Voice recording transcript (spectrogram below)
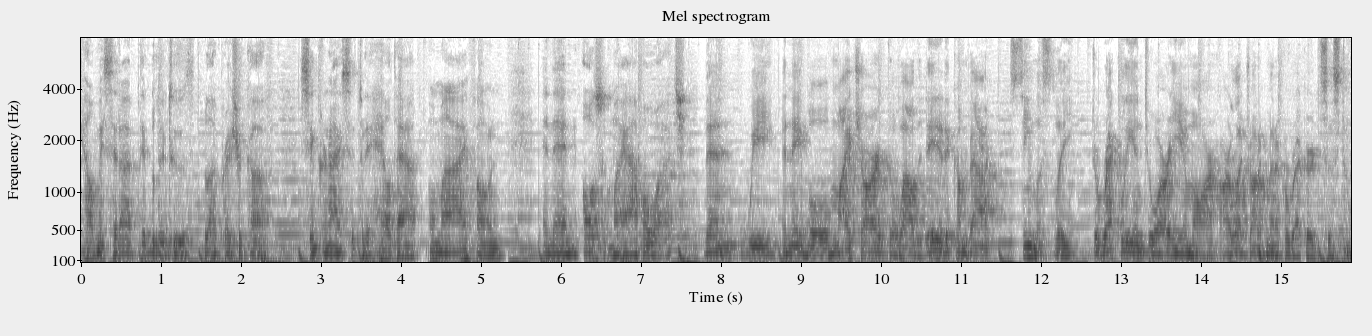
helped me set up the Bluetooth blood pressure cuff, synchronize it to the health app on my iPhone, and then also my Apple Watch. Then we enable MyChart to allow the data to come back seamlessly directly into our EMR, our electronic medical record system.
